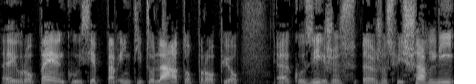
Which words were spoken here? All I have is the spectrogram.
eh, europeo in cui si è par- intitolato proprio eh, così, Je, eh, Je suis Charlie,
